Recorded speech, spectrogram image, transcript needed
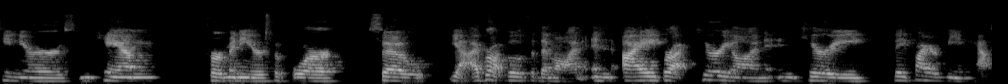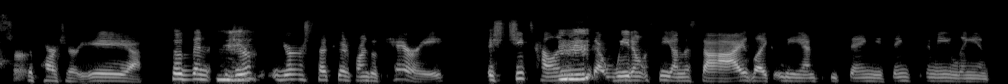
15 years, and Kam for many years before. So, yeah, I brought both of them on. And I brought Kary on, and Kary, they fired me and cast her. departure. Yeah, yeah, yeah. So then Mhm. you're you're such good friends with Kary. Is she telling Mm-hmm. you that we don't see on the side? Like LeeAnne keeps saying these things to me. LeeAnne's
